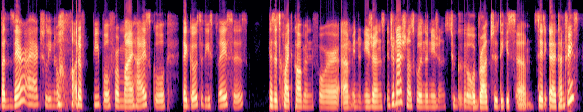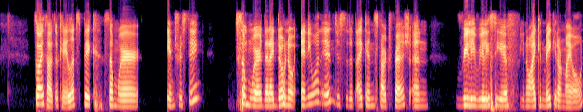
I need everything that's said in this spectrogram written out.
But there i actually know a lot of people from my high school that go to these places because it's quite common for um, indonesians international school indonesians to go abroad to these um, city uh, countries so I thought, okay, let's pick somewhere interesting, somewhere that I don't know anyone in, just so that I can start fresh and really, really see if you know I can make it on my own.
